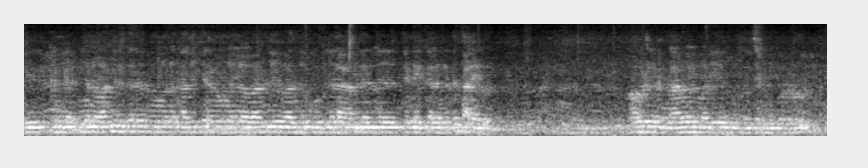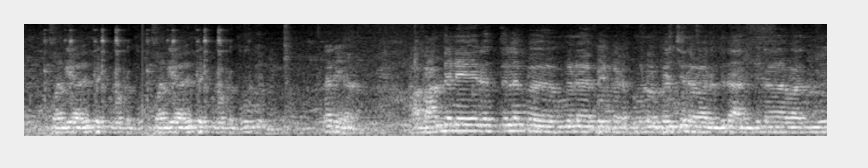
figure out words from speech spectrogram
இருக்கின்ற இங்கே வந்திருக்கிறது உங்களை கதைக்கிறவங்க வந்து வந்து கூடுதலாக அங்கிருந்து திணைக்கலங்கிட்ட தலைவர். அவர்களுக்கு நாங்கள் மரியாதை கொடுத்து தெரிஞ்சு கொள்ளணும் மரியாதை பெற்றுக் கொடுக்கும் மரியாதை பெற்றுக் கொடுக்கும் தெரியும் சரியா? அப்ப அந்த நேரத்துல இப்ப உங்களை உங்களோட பிரச்சனை வருது அர்ஜுனா வந்து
